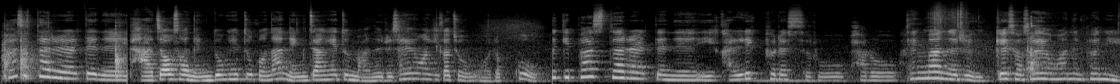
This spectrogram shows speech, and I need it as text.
파스타를 할 때는 다져서 냉동해두거나 냉장해둔 마늘을 사용하기가 좀 어렵고 특히 파스타를 할 때는 이 갈릭 프레스로 바로 생마늘을 으깨서 사용하는 편이에요.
